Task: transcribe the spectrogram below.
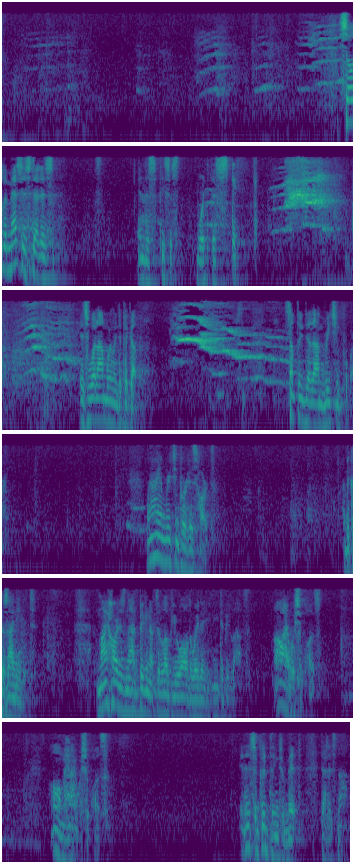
So the message that is in this piece of wood, this stick, is what I'm willing to pick up something that I'm reaching for. When I am reaching for His heart, because I need it. My heart is not big enough to love you all the way that you need to be loved. Oh, I wish it was. Oh man, I wish it was. And it's a good thing to admit that it's not.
